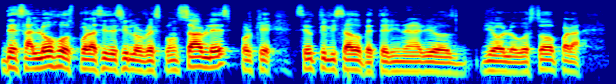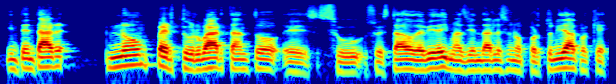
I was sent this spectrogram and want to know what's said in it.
desalojos, por así decirlo, responsables, porque se ha utilizado veterinarios, biólogos, todo para intentar no perturbar tanto eh, su, estado de vida y más bien darles una oportunidad, porque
